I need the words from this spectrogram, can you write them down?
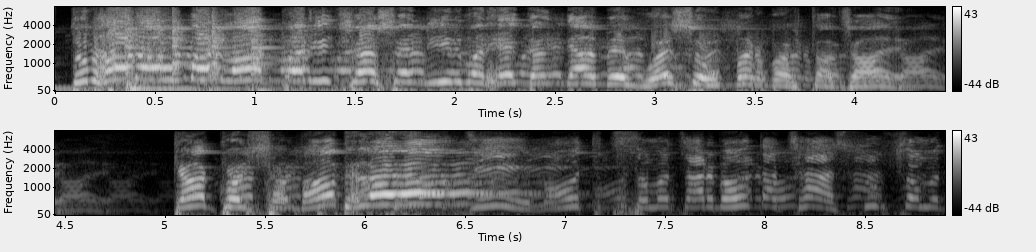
तुम्हारा उम्र लाख परीक्षा से नीर बढ़े गंगा में वैसे उम्र बढ़ता जाए। क्या कोई संवाद लाया? जी, बहुत समाचार बहुत अच्छा शुभ समाचार।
